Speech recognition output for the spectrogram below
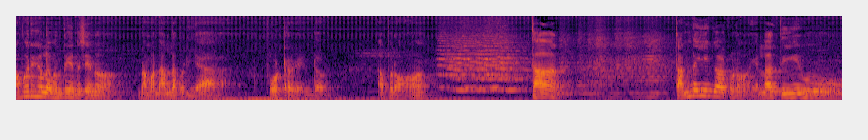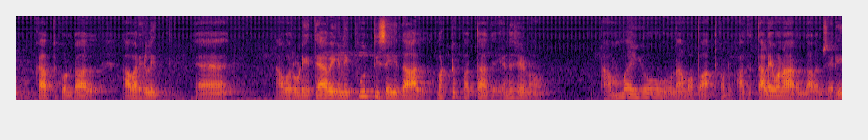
அவர்களை வந்து என்ன செய்யணும்? நம்ம நல்லபடியாக போற்ற வேண்டும். அப்புறம் தான் தன்னையும் காக்கணும். எல்லாத்தையும் காத்து கொண்டால் அவர்களை அவருடைய தேவைகளை பூர்த்தி செய்தால் மட்டும் பத்தாது. என்ன செய்யணும்? நம்மையும் நாம் பார்த்துக்கணும். அது தலைவனாக இருந்தாலும் சரி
